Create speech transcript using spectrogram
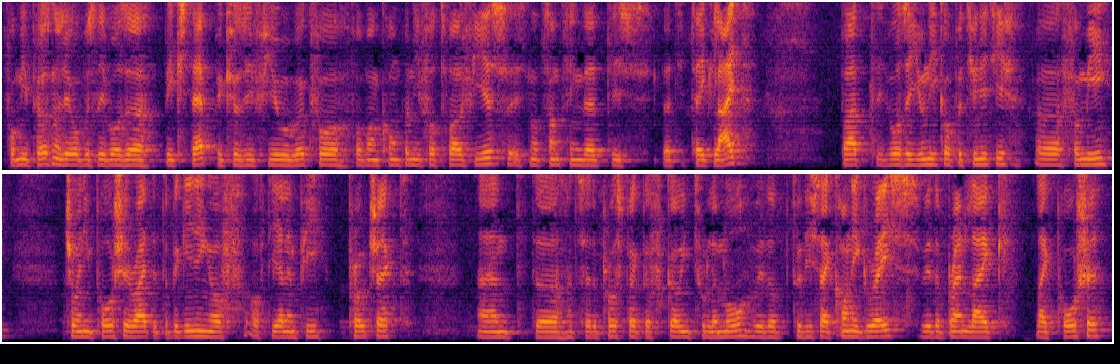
for me personally, obviously, was a big step because if you work for, for one company for 12 years, it's not something that is that you take light. But it was a unique opportunity uh, for me, joining Porsche right at the beginning of, of the LMP project, and the, let's say the prospect of going to Le Mans with a, to this iconic race with a brand like like Porsche,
